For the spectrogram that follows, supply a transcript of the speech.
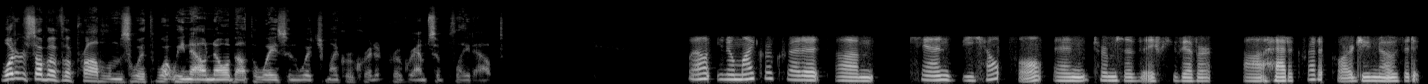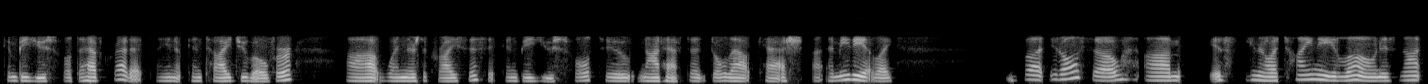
what are some of the problems with what we now know about the ways in which microcredit programs have played out? Well, you know, microcredit um, can be helpful in terms of if you've ever uh, had a credit card, you know that it can be useful to have credit. You know, it can tide you over uh, when there's a crisis, it can be useful to not have to dole out cash uh, immediately. But it also um, is, you know, a tiny loan is not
